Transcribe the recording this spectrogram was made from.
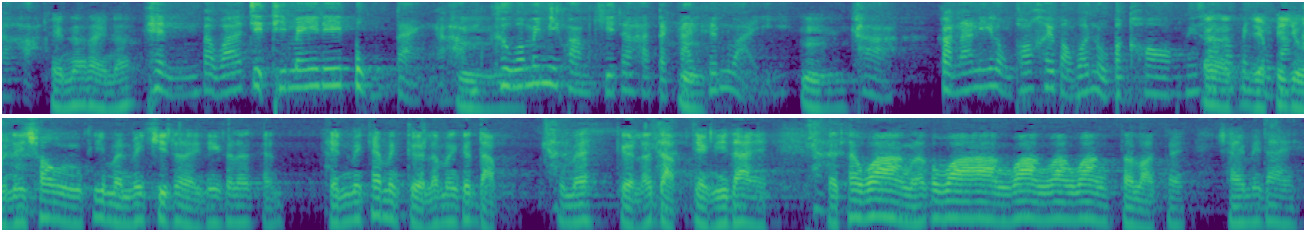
อะค่ะ เห็นอะไรนะ เห็นแบบว่าจิตที่ไม่ได้ปรุงแต่งอะค่ะอืมคือว่าไม่มีความคิดอะค่ะ แต่กายอืมเคลื่อนไหวอืมค่ะ ก่อนหน้านี้หลวงพ่อเคยบอกว่าหนูประคองไม่ทเอราบอว่าเป็นอย่ายังไปไงอยู่ในบ้างคะช่องที่มันไม่คิดอะไรนี่ก็แล้วกัน เห็นไหมแค่มันเกิดแล้วมันก็ดับค่ะใช่ไหมเกิดแล้วดับอย่างนี้ได้ค่ะแต่ถ้าว่างแล้วก็ว่างว่างว่างว่างตลอดไปใช้ไม่ได้ค่ะนะ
